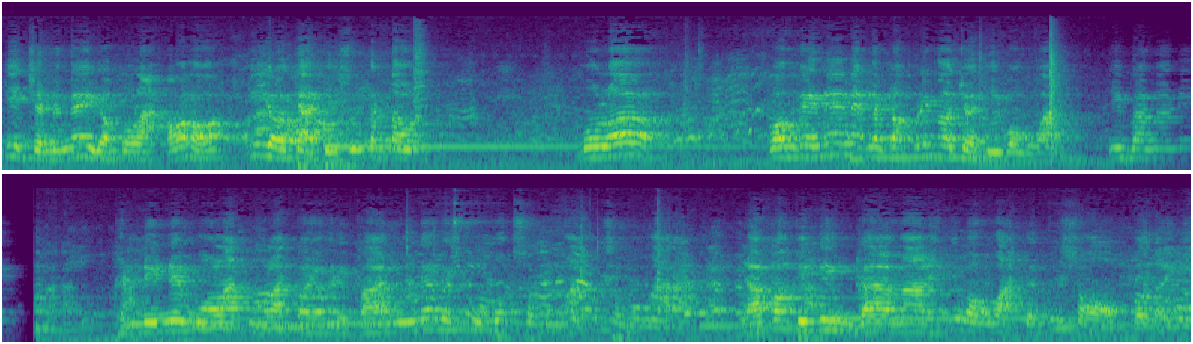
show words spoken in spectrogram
iki jenenge ya Kulakala iki ya dadi Sukerto mula wong kene nek ngethok pring aja di wong-wang timbangane genine molat-molat kaya ngene banyune wis umuk semua semungaran lah kok ditinggal malih iki wong wadon iki sapa to iki?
